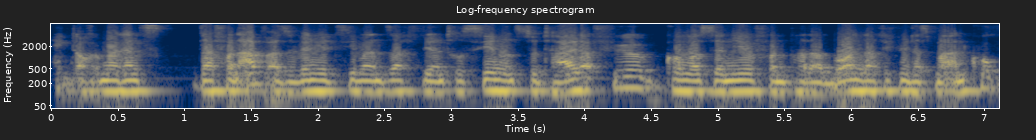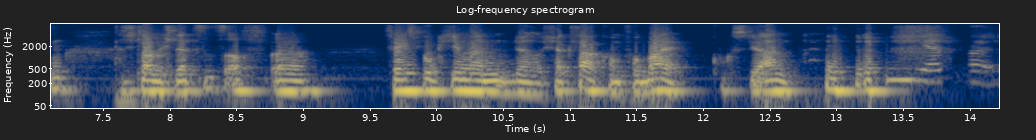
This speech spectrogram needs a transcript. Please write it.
hängt auch immer ganz davon ab. Also wenn jetzt jemand sagt, wir interessieren uns total dafür, kommen aus der Nähe von Paderborn, darf ich mir das mal angucken. Hatte ich glaube ich letztens auf äh, Facebook jemanden, der sagt, ja klar, komm vorbei, guck's dir an. ja, toll.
